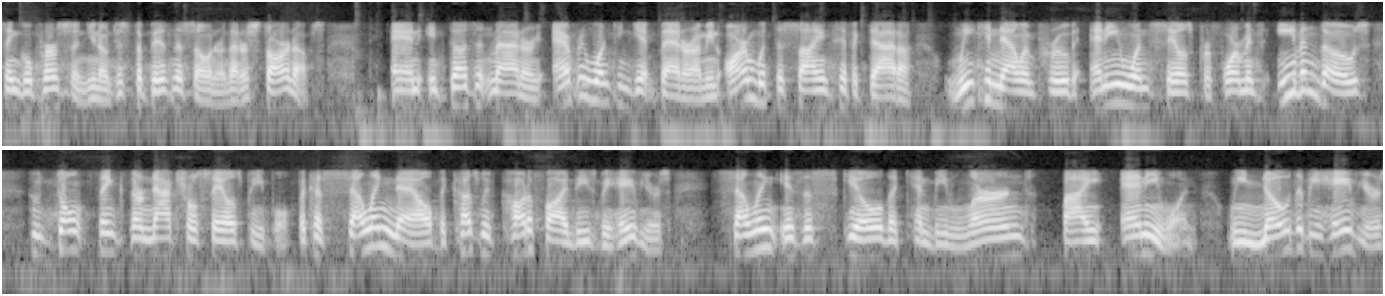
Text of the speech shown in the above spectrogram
single person, you know, just the business owner that are startups. And it doesn't matter. Everyone can get better. I mean, armed with the scientific data, we can now improve anyone's sales performance, even those who don't think they're natural salespeople. Because selling now, because we've codified these behaviors, selling is a skill that can be learned by anyone. We know the behaviors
